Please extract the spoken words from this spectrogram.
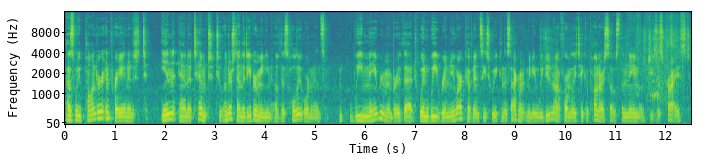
As we ponder and pray in in an attempt to understand the deeper meaning of this holy ordinance, we may remember that when we renew our covenants each week in the sacrament meeting, we do not formally take upon ourselves the name of Jesus Christ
